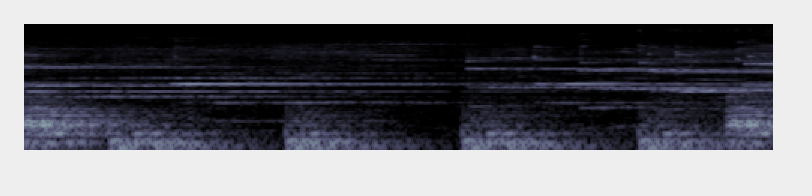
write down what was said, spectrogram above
thank you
